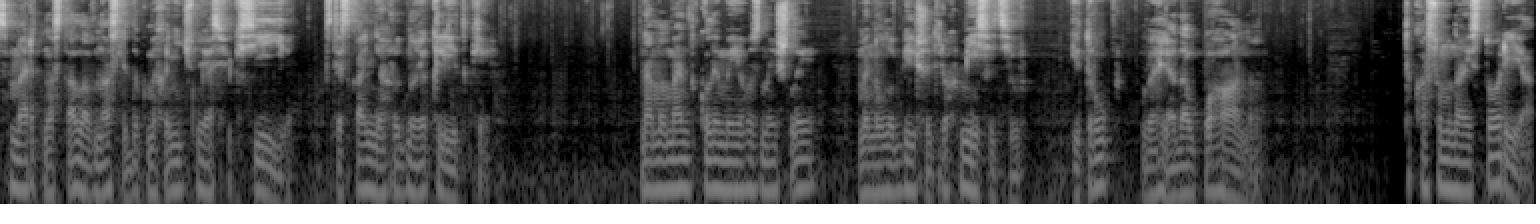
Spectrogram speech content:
смерть настала внаслідок механічної асфіксії, стискання грудної клітки. На момент, коли ми його знайшли, минуло більше трьох місяців, і труп виглядав погано. Така сумна історія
